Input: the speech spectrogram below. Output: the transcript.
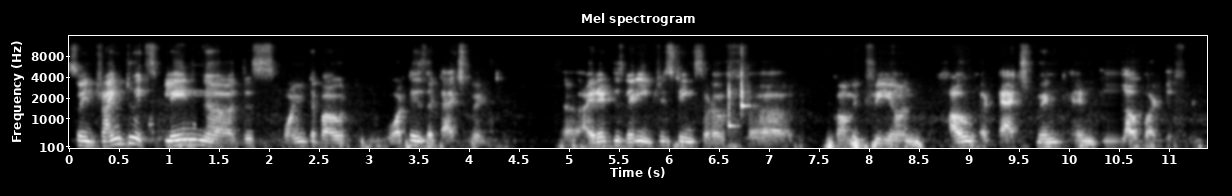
So, in trying to explain uh, this point about what is attachment, I read this very interesting sort of uh, commentary on how attachment and love are different,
